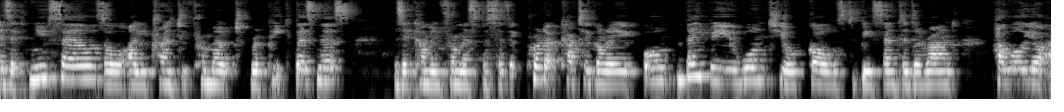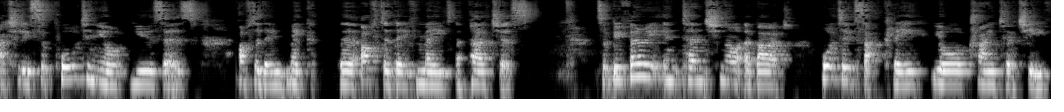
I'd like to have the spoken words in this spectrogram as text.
Is it new sales or are you trying to promote repeat business? Is it coming from a specific product category? Or maybe you want your goals to be centered around how well you're actually supporting your users after they make uh, after they've made a purchase. So be very intentional about what exactly you're trying to achieve.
